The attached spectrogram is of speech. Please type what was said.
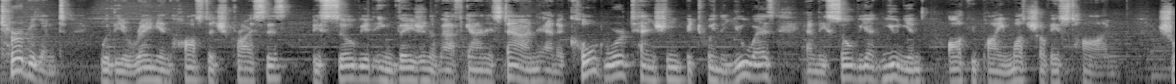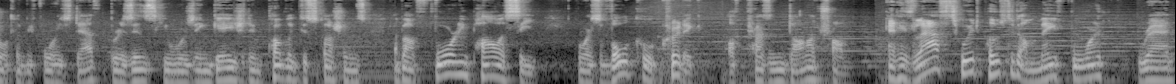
turbulent, with the Iranian hostage crisis the Soviet invasion of Afghanistan, and a Cold War tension between the US and the Soviet Union occupying much of his time. Shortly before his death, Brzezinski was engaged in public discussions about foreign policy was a vocal critic of President Donald Trump. And his last tweet posted on May 4th read,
